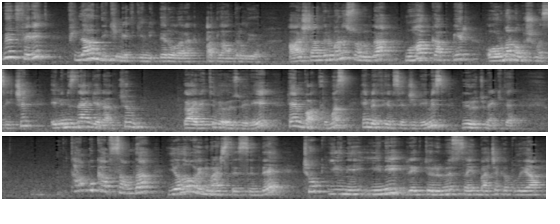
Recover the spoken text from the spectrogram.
münferit fidan dikim etkinlikleri olarak adlandırılıyor. Ağaçlandırmanın sonunda muhakkak bir orman oluşması için elimizden gelen tüm gayreti ve özveriyi hem vakfımız hem de temsilciliğimiz yürütmekte. Tam bu kapsamda Yalova Üniversitesi'nde çok yeni, yeni rektörümüz Sayın Bahçekapılı'ya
